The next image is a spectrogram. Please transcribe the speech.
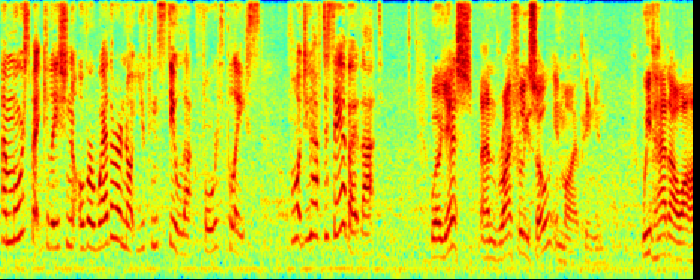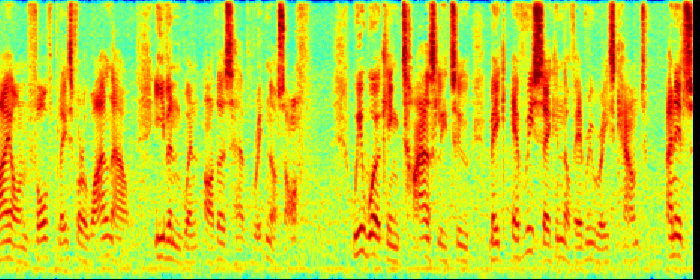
and more speculation over whether or not you can steal that fourth place. What do you have to say about that? Well, yes, and rightfully so, in my opinion. We've had our eye on fourth place for a while now, even when others have ridden us off. We're working tirelessly to make every second of every race count, and it's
